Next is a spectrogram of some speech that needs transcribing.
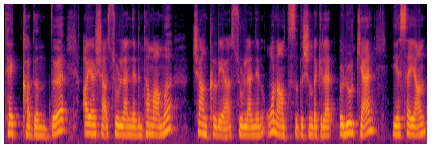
tek kadındı. Ayaş'a sürülenlerin tamamı Çankırı'ya sürülenlerin 16'sı dışındakiler ölürken Yeseyan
